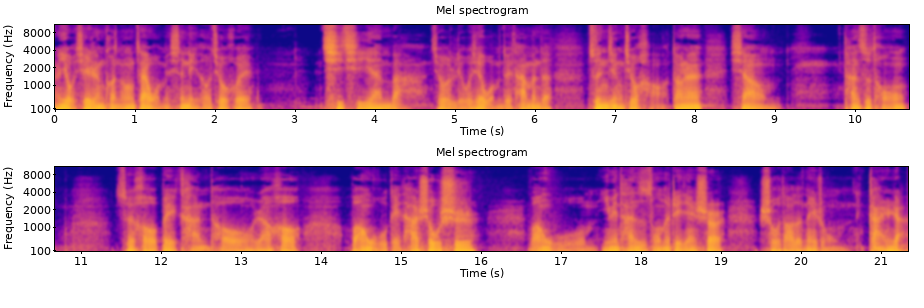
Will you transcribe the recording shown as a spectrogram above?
有些人可能在我们心里头就会戚戚焉吧，就留下我们对他们的尊敬就好。当然，像谭嗣同最后被砍头，然后王五给他收尸，王五因为谭嗣同的这件事儿受到的那种感染。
